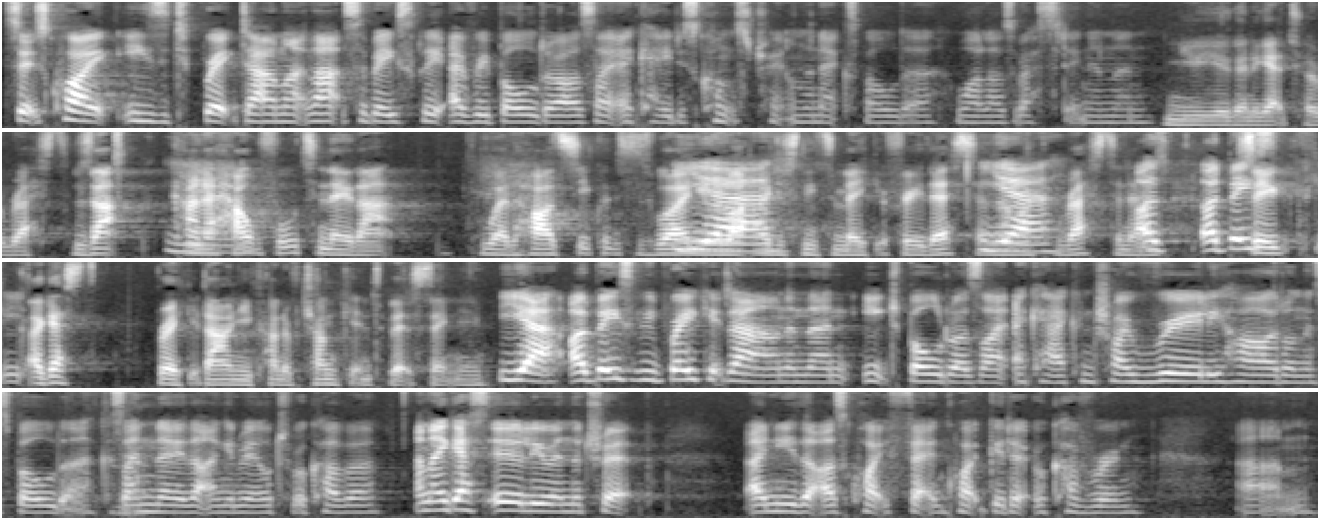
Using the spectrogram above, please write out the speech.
so it's quite easy to break down like that. So basically, every boulder, I was like, okay, just concentrate on the next boulder while I was resting, and then knew you were going to get to a rest. Was that kind yeah. of helpful to know that where the hard sequences were? And yeah. you were like, I just need to make it through this, and yeah. then I can rest. And then, I was, I'd basically, so I guess break it down, you kind of chunk it into bits, don't you? Yeah, I basically break it down, and then each boulder, I was like, okay, I can try really hard on this boulder because yeah. I know that I'm going to be able to recover. And I guess earlier in the trip, I knew that I was quite fit and quite good at recovering. Um,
